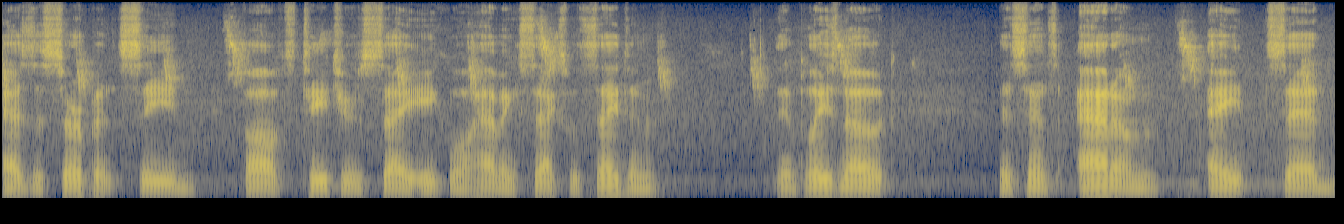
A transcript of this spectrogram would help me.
as the serpent seed false teachers say equal having sex with Satan, then please note that since Adam ate said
